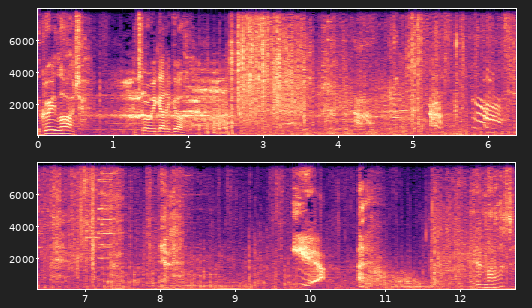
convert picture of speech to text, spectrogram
The Great Lodge. It's where we gotta go. Yeah. You didn't want to listen?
